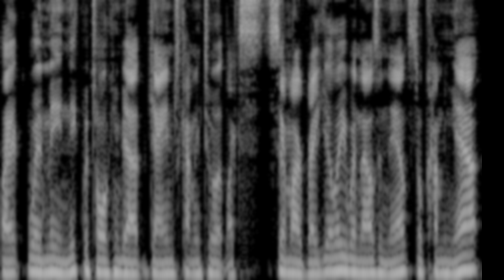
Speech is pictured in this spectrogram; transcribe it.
like where me and Nick were talking about games coming to it like semi regularly when that was announced or coming out.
